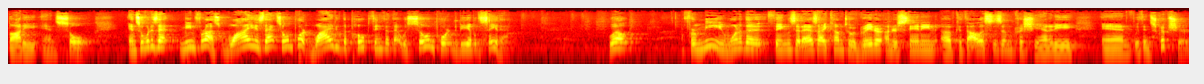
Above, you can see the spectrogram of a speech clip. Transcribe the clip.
body and soul. And so, what does that mean for us? Why is that so important? Why did the Pope think that that was so important to be able to say that? Well, for me, one of the things that as I come to a greater understanding of Catholicism, Christianity, and within Scripture,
